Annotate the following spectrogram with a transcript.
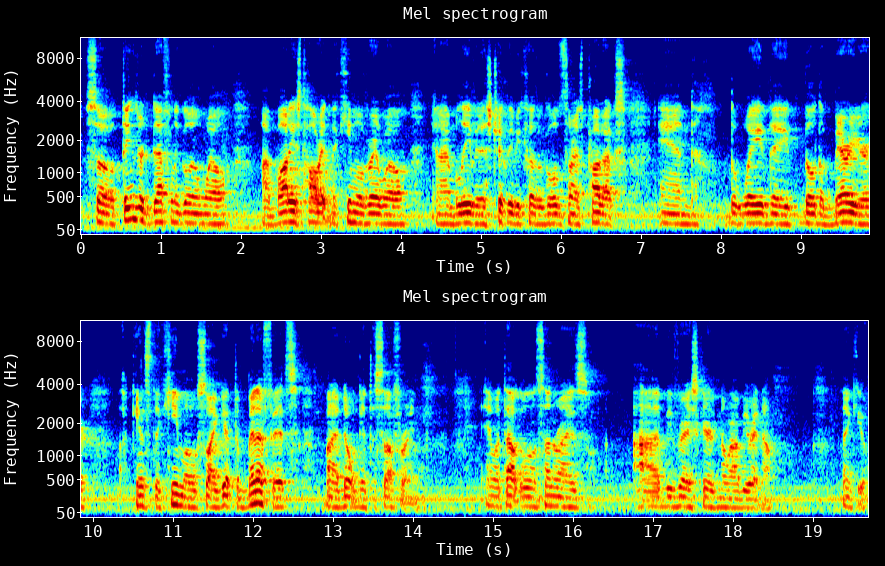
So things are definitely going well. My body is tolerating the chemo very well, and I believe it is strictly because of Golden Sunrise products and the way they build a barrier against the chemo so I get the benefits, but I don't get the suffering. And without Golden Sunrise, I'd be very scared to know where I'd be right now. Thank you.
